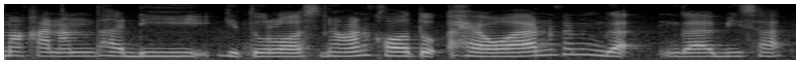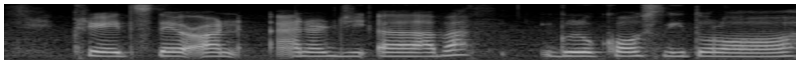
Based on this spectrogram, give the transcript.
makanan tadi gitu loh. Sedangkan kalau tuh hewan kan nggak nggak bisa creates their own energy uh, apa glukos gitu loh.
